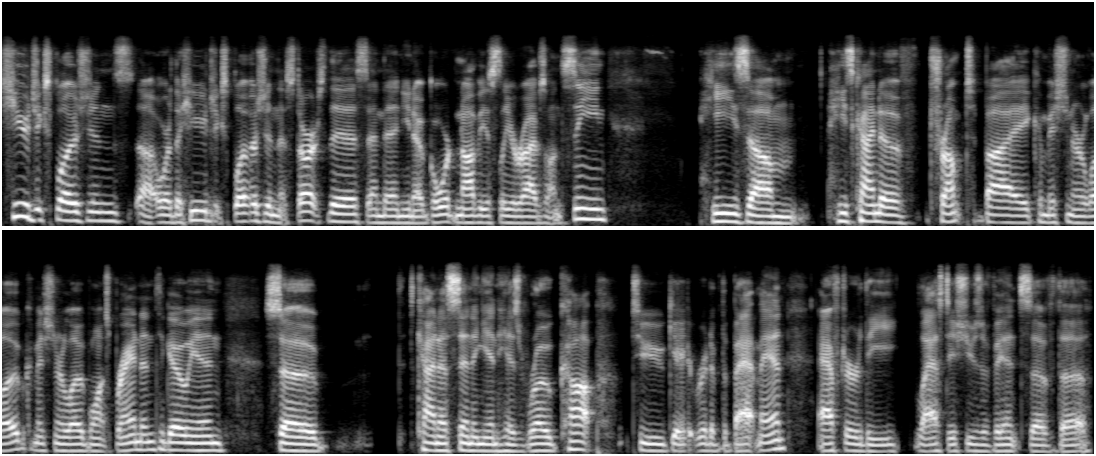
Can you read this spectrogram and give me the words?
huge explosions uh, or the huge explosion that starts this and then you know gordon obviously arrives on scene. He's um he's kind of trumped by commissioner loeb. Commissioner loeb wants branden to go in. So kind of sending in his rogue cop to get rid of the batman after the last issue's events of the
